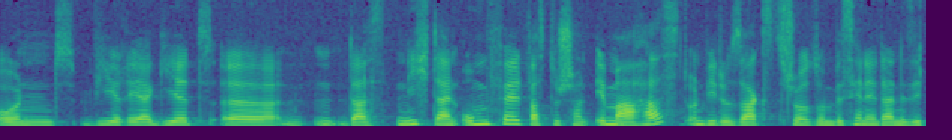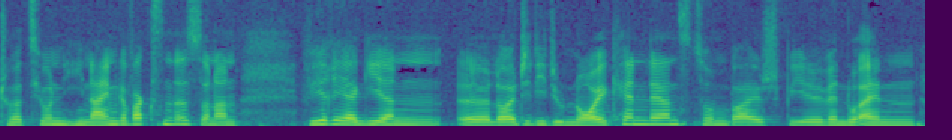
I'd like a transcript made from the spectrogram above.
Und wie reagiert äh, das nicht dein Umfeld, was du schon immer hast und wie du sagst, schon so ein bisschen in deine Situation hineingewachsen ist, sondern wie reagieren äh, Leute, die du neu kennenlernst, zum Beispiel, wenn du einen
